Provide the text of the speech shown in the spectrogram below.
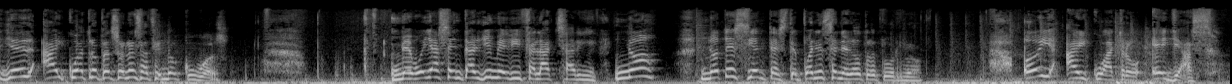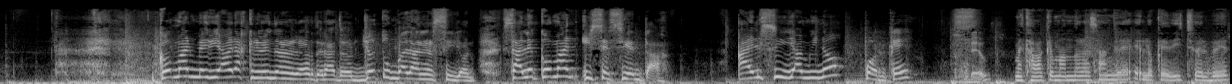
Ayer hay cuatro personas haciendo cubos. Me voy a sentar yo y me dice la Chari, no, no te sientes, te pones en el otro turno. Hoy hay cuatro, ellas. Coman media hora escribiendo en el ordenador, yo tumbada en el sillón. Sale, coman y se sienta. A él sí y a mí no, ¿por qué? Veus? Me estaba quemando la sangre, es lo que he dicho, el ver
